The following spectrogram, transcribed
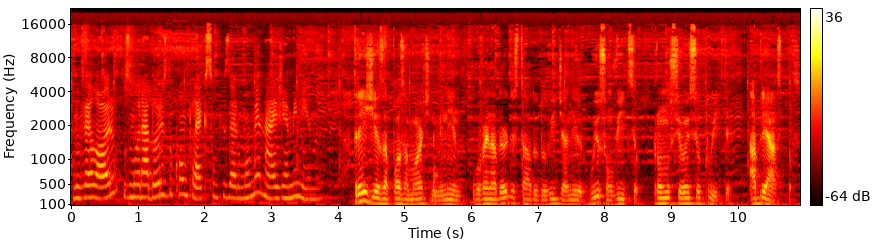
No velório, os moradores do complexo fizeram uma homenagem à menina. Três dias após a morte do menino, o governador do estado do Rio de Janeiro, Wilson Witzel, pronunciou em seu Twitter, aspas,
